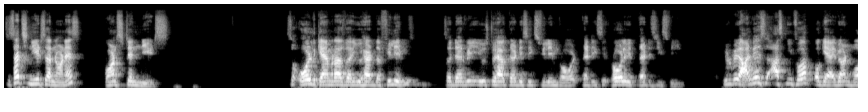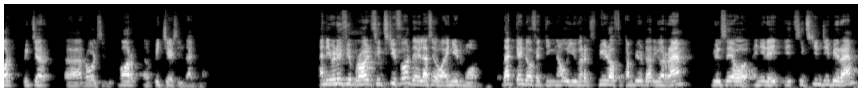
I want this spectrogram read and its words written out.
So such needs are known as constant needs. So old cameras where you had the films, so there we used to have 36 film roll, 36 roll with 36 film. You will be always asking for, okay, I want more picture uh, rolls, more uh, pictures in that one. And even if you provide 64, they will say, oh, I need more. That kind of a thing. Now your speed of a computer, your RAM, you will say, oh, I need 8, 8, 16 GB RAM.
